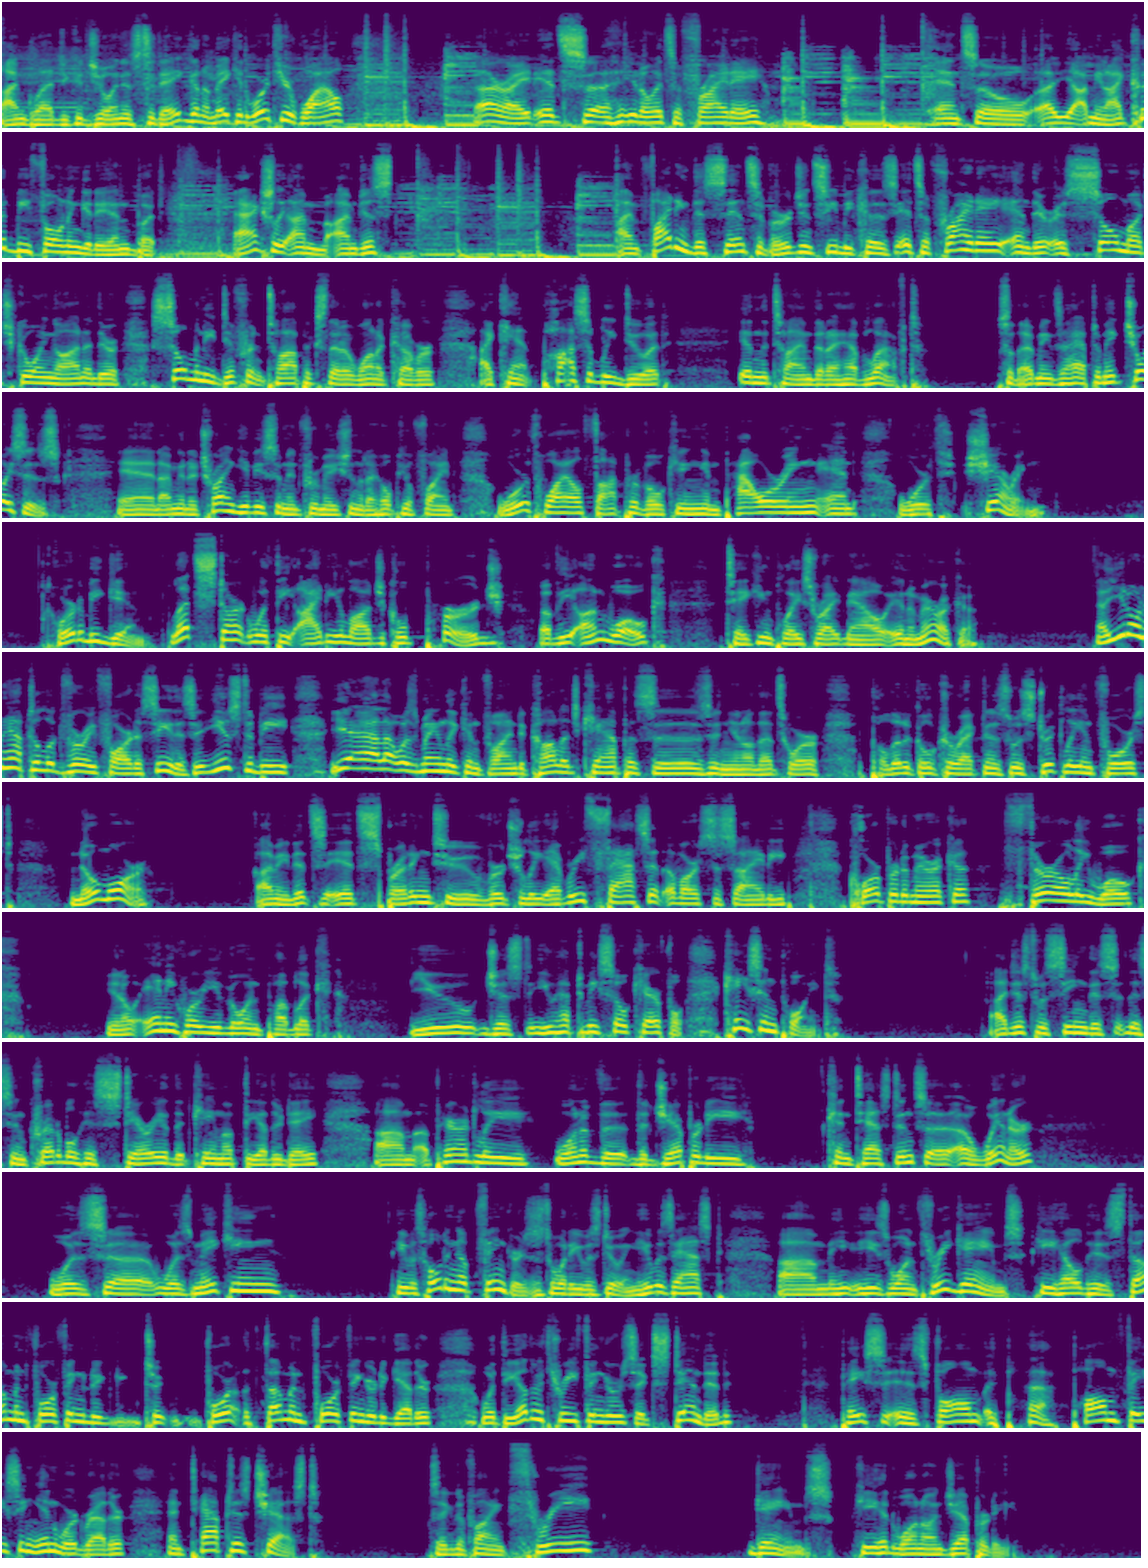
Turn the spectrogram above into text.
I'm glad you could join us today. Going to make it worth your while. All right, it's uh, you know it's a Friday, and so uh, yeah, I mean I could be phoning it in, but actually I'm I'm just I'm fighting this sense of urgency because it's a Friday and there is so much going on and there are so many different topics that I want to cover. I can't possibly do it in the time that I have left. So that means I have to make choices. And I'm going to try and give you some information that I hope you'll find worthwhile, thought provoking, empowering, and worth sharing. Where to begin? Let's start with the ideological purge of the unwoke taking place right now in America. Now, you don't have to look very far to see this. It used to be, yeah, that was mainly confined to college campuses, and, you know, that's where political correctness was strictly enforced. No more. I mean, it's it's spreading to virtually every facet of our society. Corporate America, thoroughly woke. You know, anywhere you go in public, you just you have to be so careful. Case in point. I just was seeing this this incredible hysteria that came up the other day. Um, apparently, one of the, the Jeopardy contestants, a, a winner, was uh, was making he was holding up fingers, is what he was doing. He was asked. Um, he, he's won three games. He held his thumb and forefinger to, to, four, thumb and forefinger together, with the other three fingers extended. Pace his palm, palm facing inward, rather, and tapped his chest, signifying three games he had won on Jeopardy.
